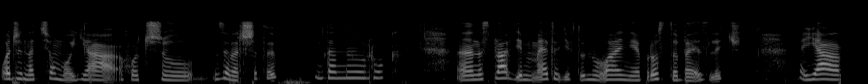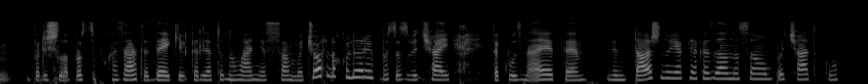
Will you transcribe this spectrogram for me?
Отже, на цьому я хочу завершити даний урок. Е, насправді методів тонування просто безліч. Я вирішила просто показати декілька для тонування саме чорних кольорів, бо зазвичай таку, знаєте, вінтажну, як я казала на самому початку,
